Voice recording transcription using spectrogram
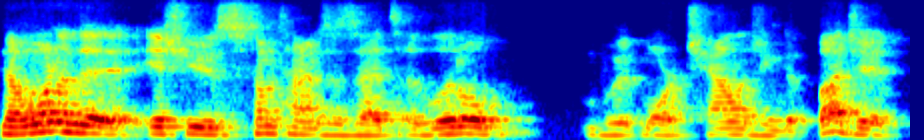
Now, one of the issues sometimes is that it's a little bit more challenging to budget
